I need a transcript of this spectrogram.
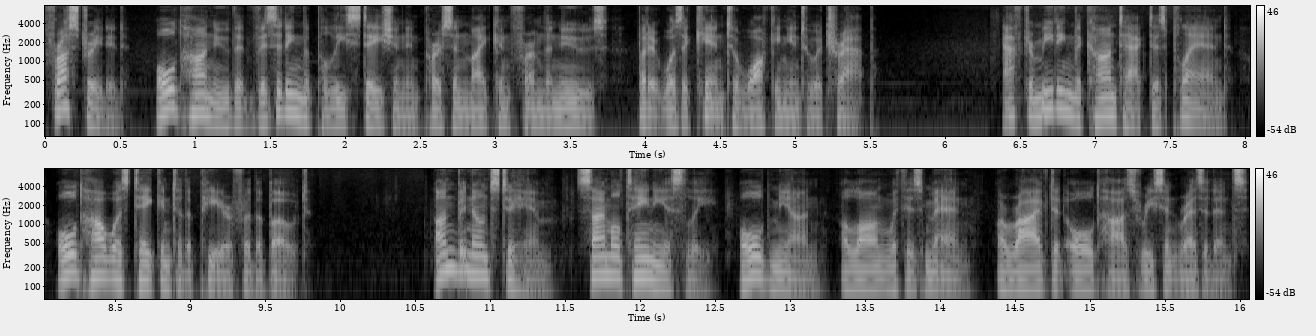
Frustrated, Old Ha knew that visiting the police station in person might confirm the news, but it was akin to walking into a trap. After meeting the contact as planned, Old Ha was taken to the pier for the boat. Unbeknownst to him, simultaneously, Old Mian, along with his men, arrived at Old Ha's recent residence,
